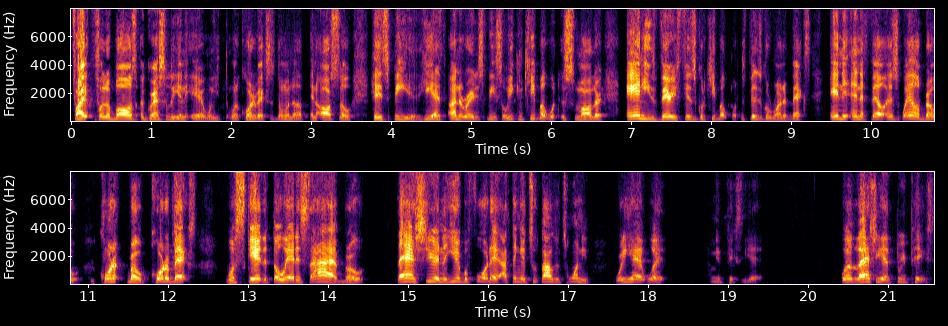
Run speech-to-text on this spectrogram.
fight for the balls aggressively in the air when you, when quarterbacks is throwing up, and also his speed. He has underrated speed, so he can keep up with the smaller, and he's very physical to keep up with the physical running backs in the NFL as well, bro. Corner, bro, quarterbacks was scared to throw at his side, bro. Last year and the year before that, I think in 2020, where he had what? How many picks he had? Well, last year he had three picks.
